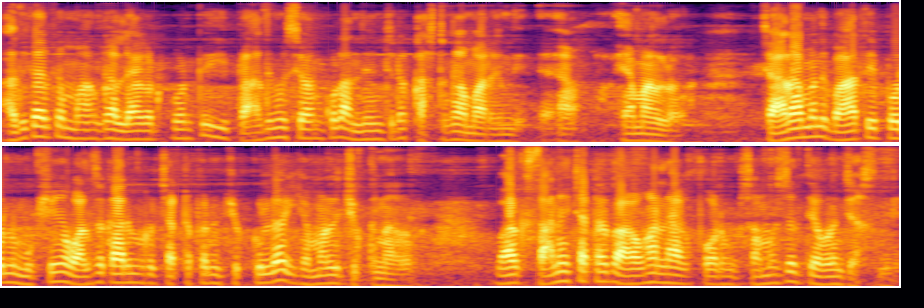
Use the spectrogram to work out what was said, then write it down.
అధికారిక మార్గాలు లేకపోతే ఈ ప్రాథమిక సేవను కూడా అందించడం కష్టంగా మారింది య- యమన్లో. చాలామంది భారతీయ పౌరులు ముఖ్యంగా వలస కార్మికుల చట్టపరమైన చిక్కుల్లో యమన్లు చిక్కున్నారు. వారికి స్థానిక చట్టాలపై అవగాహన లేకపోవడం సమస్యను తీవ్రం చేస్తుంది.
